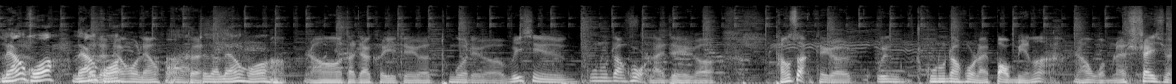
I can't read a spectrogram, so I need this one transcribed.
良活，凉活，凉活，凉活，对，这叫凉活啊。然后大家可以这个通过这个微信公众账户来这个糖蒜这个微信公众账户来报名啊。然后我们来筛选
